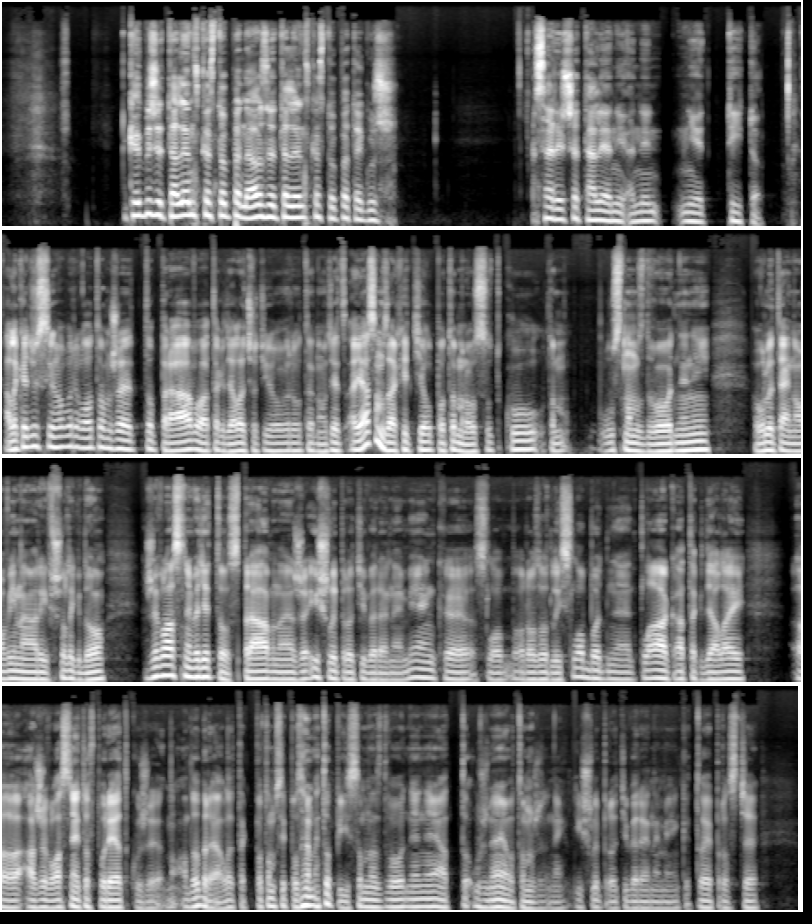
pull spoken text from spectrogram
Kebyže talianská stopa, naozaj talianská stopa, tak už sa riešia Taliani a nie, nie títo. Ale keď už si hovoril o tom, že to právo a tak ďalej, čo ti hovoril ten otec, a ja som zachytil po tom rozsudku, tom ústnom zdôvodnení, hovorili aj novinári, všelikto, že vlastne vede to správne, že išli proti verejnej mienke, slo- rozhodli slobodne, tlak a tak ďalej a a že vlastne je to v poriadku, že no a dobre, ale tak potom si pozrieme to písomné zdôvodnenie a to už nie je o tom, že ne, išli proti verejnej mienke. To je proste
